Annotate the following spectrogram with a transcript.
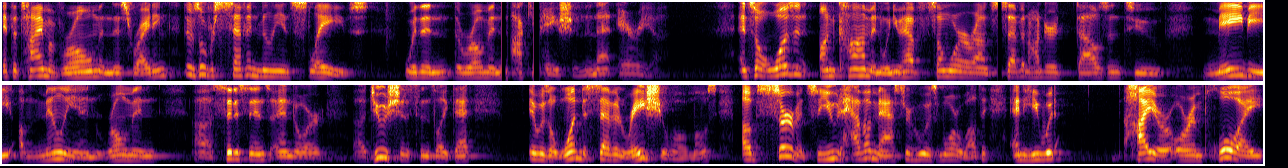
at the time of Rome in this writing, there's over 7 million slaves within the Roman occupation in that area. And so it wasn't uncommon when you have somewhere around 700,000 to maybe a million Roman uh, citizens and or uh, Jewish citizens like that. It was a one to seven ratio almost of servants. So you'd have a master who was more wealthy, and he would hire or employ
